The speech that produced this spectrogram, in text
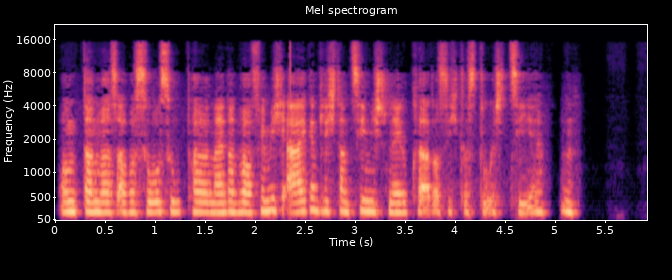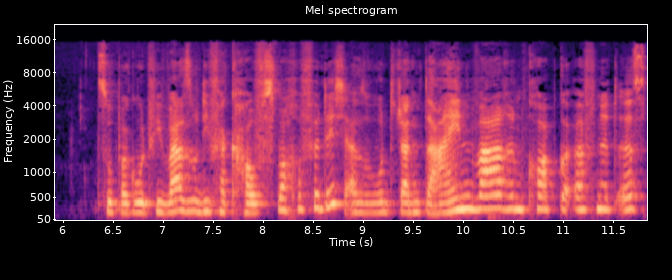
Und dann war es aber so super. Nein, dann war für mich eigentlich dann ziemlich schnell klar, dass ich das durchziehe. Hm. Super gut. Wie war so die Verkaufswoche für dich? Also wo dann dein Warenkorb geöffnet ist,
